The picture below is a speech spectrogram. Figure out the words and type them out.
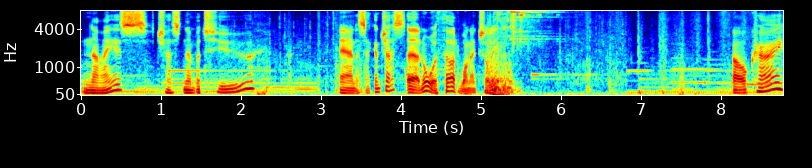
Nice. Chest number two. And a second chest. Uh, no, a third one, actually. Okay,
